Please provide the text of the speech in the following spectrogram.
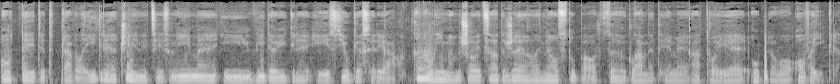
outdated pravila igre, činjenice iz anime i video igre iz Yu-Gi-Oh serijala. Kanal ima mešovit sadržaj, ali ne odstupa od e, glavne teme, a to je upravo ova igra.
